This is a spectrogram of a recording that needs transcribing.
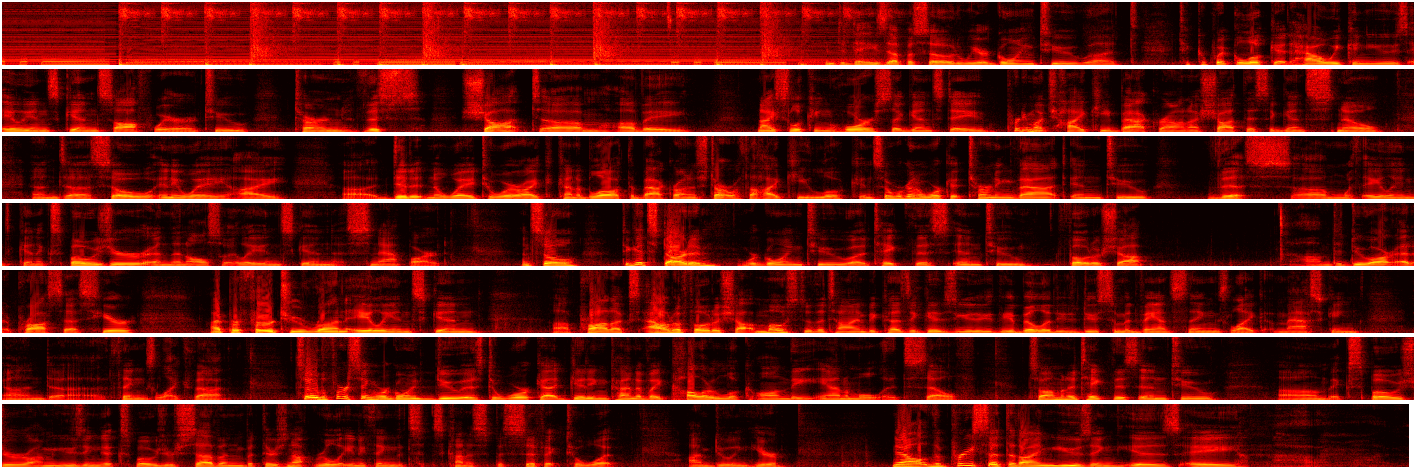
In today's episode, we are going to uh, take a quick look at how we can use Alien Skin software to turn this shot um, of a nice looking horse against a pretty much high key background. I shot this against snow, and uh, so anyway, I uh, did it in a way to where I could kind of blow out the background and start with a high key look. And so we're going to work at turning that into this um, with alien skin exposure and then also alien skin snap art. And so to get started, we're going to uh, take this into Photoshop um, to do our edit process here. I prefer to run alien skin uh, products out of Photoshop most of the time because it gives you the ability to do some advanced things like masking and uh, things like that. So the first thing we're going to do is to work at getting kind of a color look on the animal itself. So I'm going to take this into um, exposure. I'm using exposure 7, but there's not really anything that's kind of specific to what I'm doing here. Now the preset that I'm using is a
